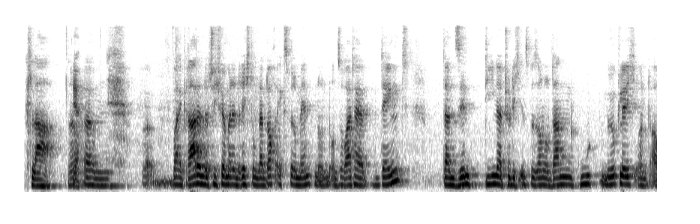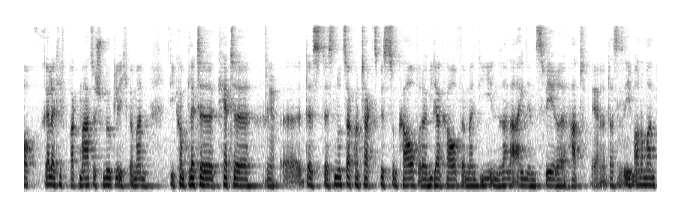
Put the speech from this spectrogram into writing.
klar. Ne? Ja. Ähm, äh, weil gerade natürlich, wenn man in Richtung dann doch Experimenten und, und so weiter denkt, dann sind die natürlich insbesondere dann gut möglich und auch relativ pragmatisch möglich, wenn man die komplette Kette ja. äh, des, des Nutzerkontakts bis zum Kauf oder Wiederkauf, wenn man die in seiner eigenen Sphäre hat. Ja. Das ist eben auch nochmal, und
